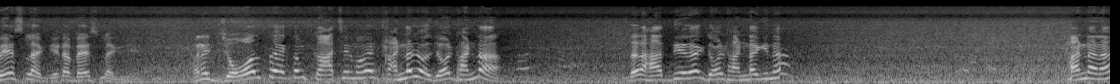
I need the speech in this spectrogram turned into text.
বেস্ট লাগছে, এটা বেস্ট লাগছে। মানে জল তো একদম কাছের মনে ঠান্ডা জল জল ঠান্ডা। দাদা, হাত দিয়ে দেখ, জল ঠান্ডা কি না ঠান্ডা না?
